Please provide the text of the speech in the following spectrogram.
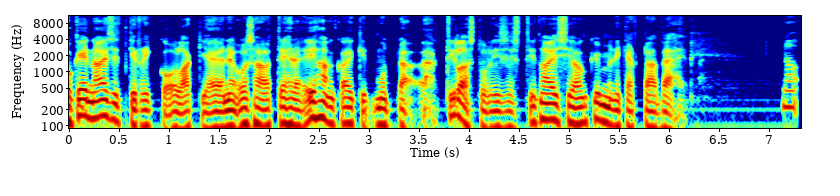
Okei, naisetkin rikkoo lakia ja ne osaa tehdä ihan kaikki, mutta tilastollisesti naisia on kymmenen kertaa vähemmän. No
